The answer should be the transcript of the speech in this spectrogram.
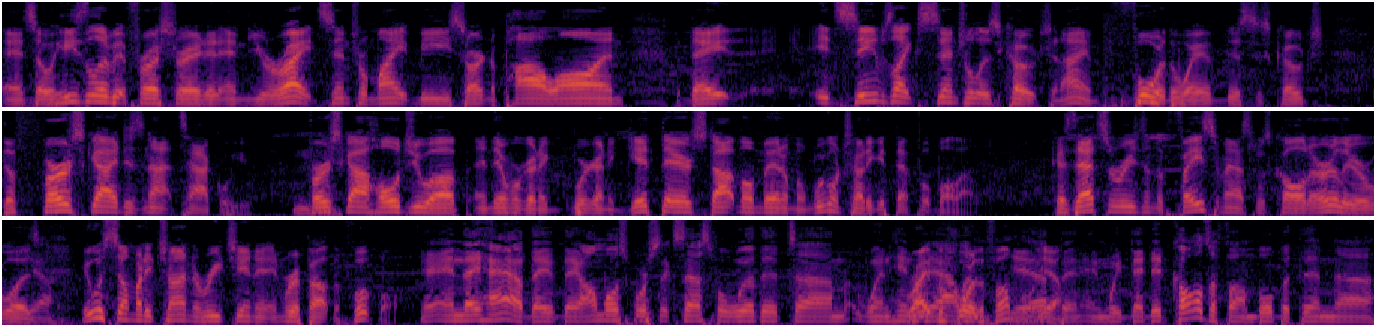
And so he's a little bit frustrated. And you're right, Central might be starting to pile on. They, it seems like Central is coached, and I am for the way of this is coached. The first guy does not tackle you. Mhm. First guy holds you up, and then we're gonna we're gonna get there, stop momentum, and we're gonna try to get that football out. Because that's the reason the face mask was called earlier. Was Yeah. it was somebody trying to reach in and rip out the football. And they have. They they almost were successful with it um, when Henry Right before Allen- the fumble, Yep, yeah. and, and we, they did cause a fumble, but then uh,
